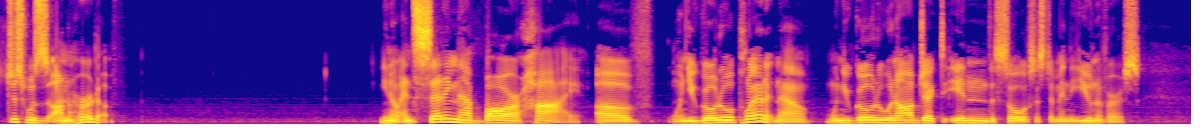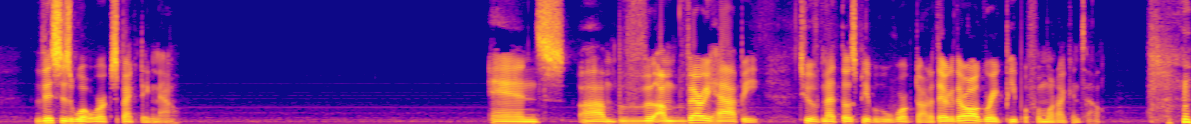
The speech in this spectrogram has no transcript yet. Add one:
It just was unheard of. You know, and setting that bar high of when you go to a planet now, when you go to an object in the solar system, in the universe, this is what we're expecting now. And um, v- I'm very happy to have met those people who worked on it. They're, they're all great people, from what I can tell.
